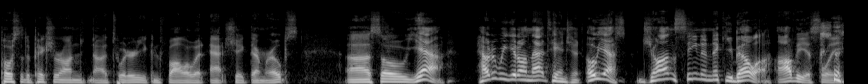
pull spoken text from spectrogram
Posted a picture on uh, Twitter. You can follow it at Shake Them Ropes. Uh, so yeah, how did we get on that tangent? Oh yes, John Cena, Nikki Bella. Obviously,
